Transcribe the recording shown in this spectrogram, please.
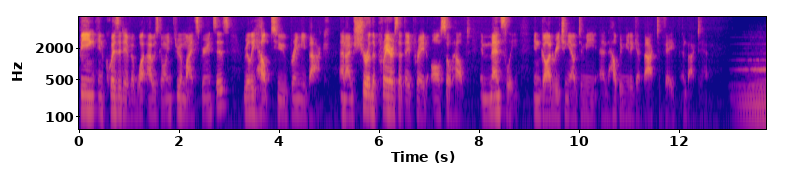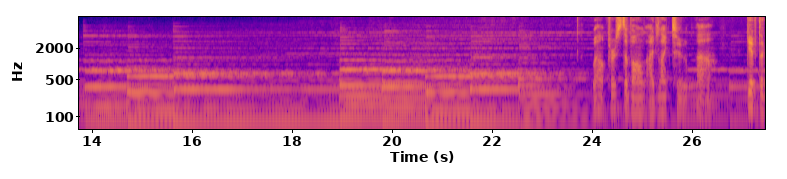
being inquisitive of what I was going through and my experiences really helped to bring me back. And I'm sure the prayers that they prayed also helped immensely in God reaching out to me and helping me to get back to faith and back to Him. First of all, I'd like to uh, give the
